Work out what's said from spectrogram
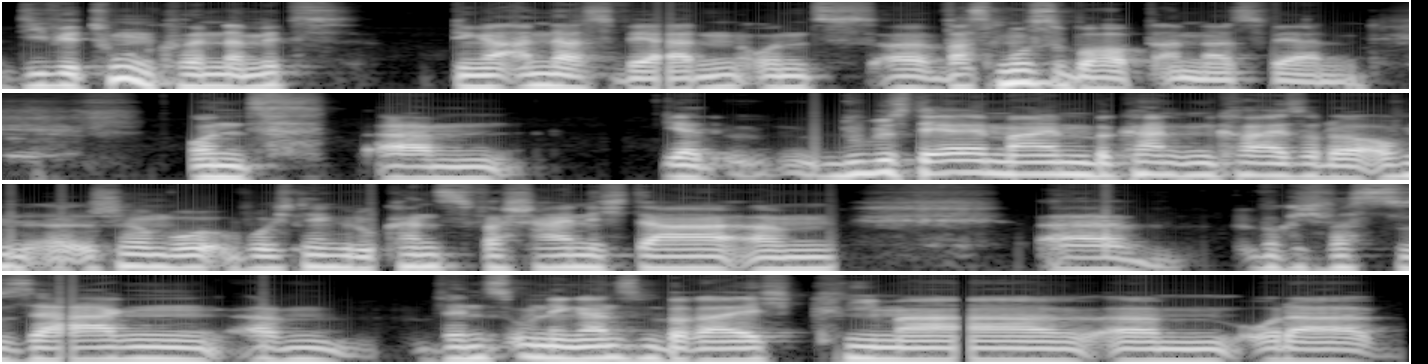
die wir tun können, damit Dinge anders werden und äh, was muss überhaupt anders werden. Und ähm, ja, du bist der in meinem Bekanntenkreis oder auf dem äh, Schirm, wo, wo ich denke, du kannst wahrscheinlich da ähm, äh, wirklich was zu sagen, ähm, wenn es um den ganzen Bereich Klima ähm, oder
